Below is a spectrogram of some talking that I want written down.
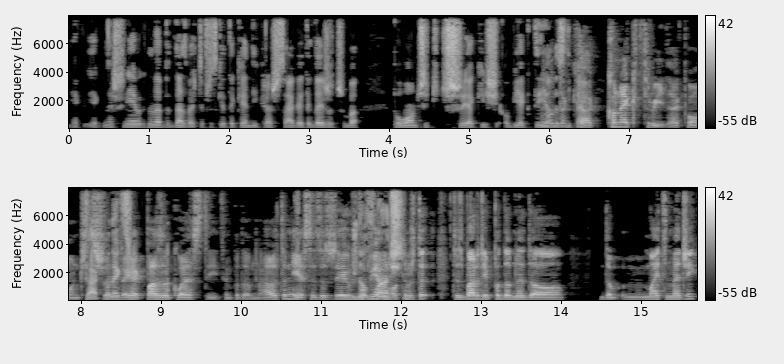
jak, jak, znaczy nie wiem jak to nawet nazwać, te wszystkie te Candy Crush Saga i tak dalej, że trzeba połączyć trzy jakieś obiekty i No one tak, znikają. tak. Connect 3, tak? Połącz Tak, trzy. Connect tak three. jak Puzzle Quest i tym podobne. Ale to nie jest. To jest ja już No mówiłem właśnie. o tym, że to, to jest bardziej podobne do, do Might Magic,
